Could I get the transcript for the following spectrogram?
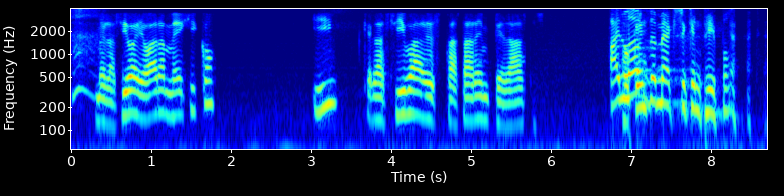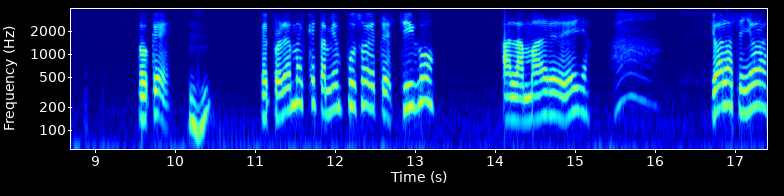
me las iba a llevar a México y que las iba a destazar en pedazos. I love the Mexican people. Ok. El problema es que también puso de testigo a la madre de ella. Yo a la señora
